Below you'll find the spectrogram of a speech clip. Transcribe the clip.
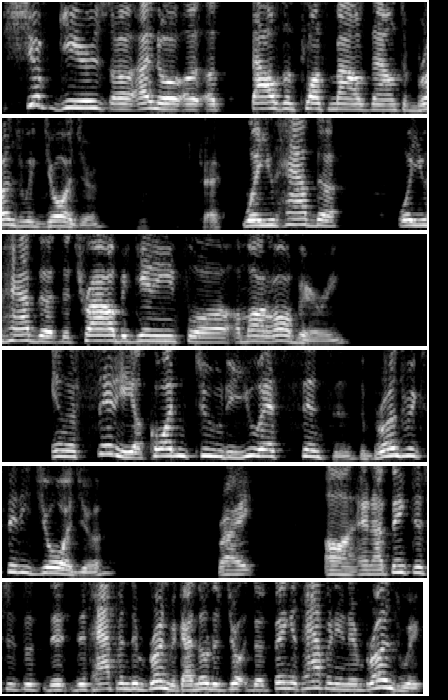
shift gears. Uh, I know a, a thousand plus miles down to Brunswick, Georgia. Okay, where you have the where you have the the trial beginning for Ahmaud Arbery, in a city, according to the U.S. Census, the Brunswick City, Georgia, right? Uh, and I think this is the, the, this happened in Brunswick. I know the the thing is happening in Brunswick.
